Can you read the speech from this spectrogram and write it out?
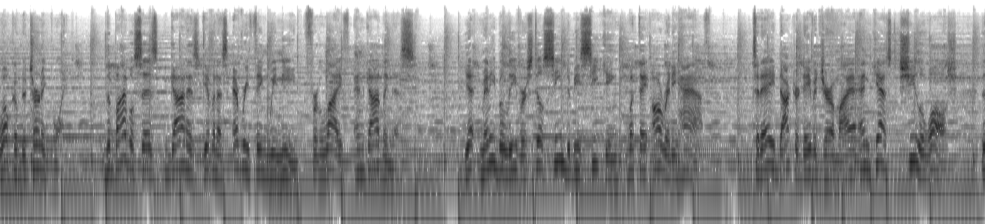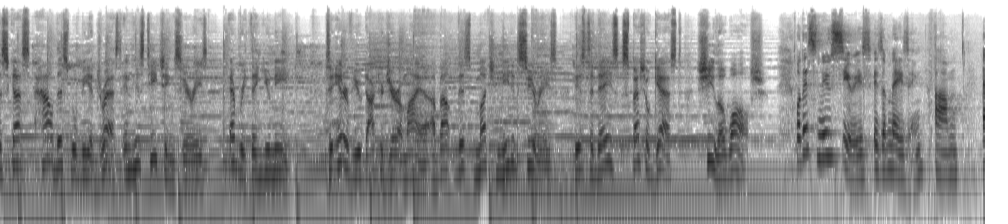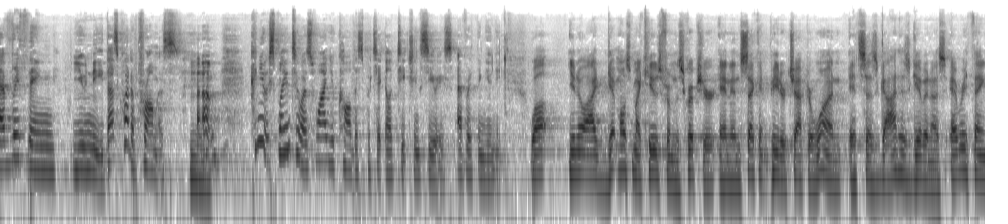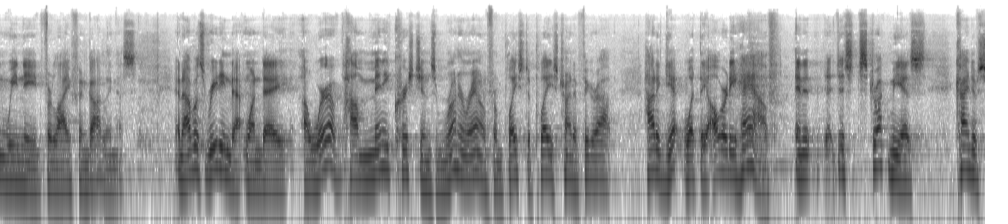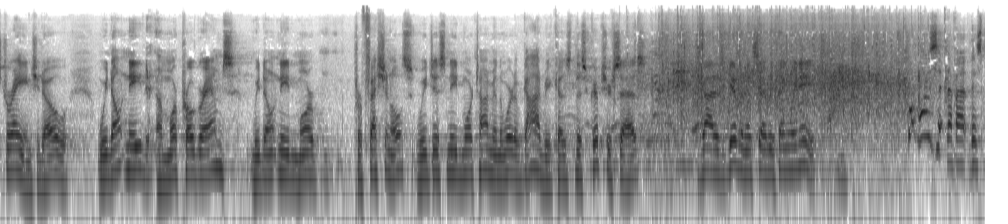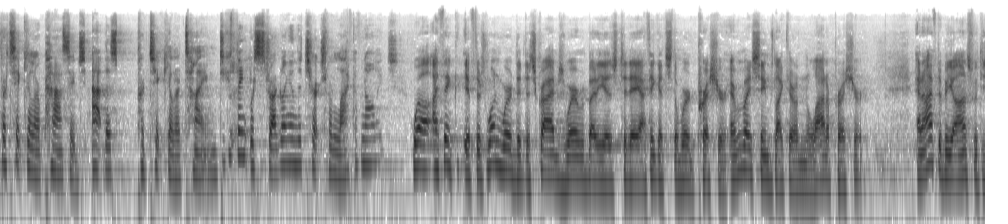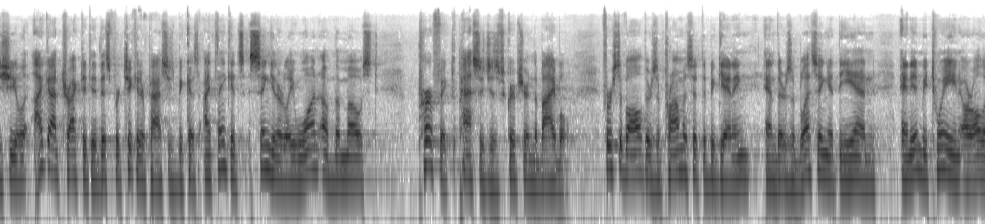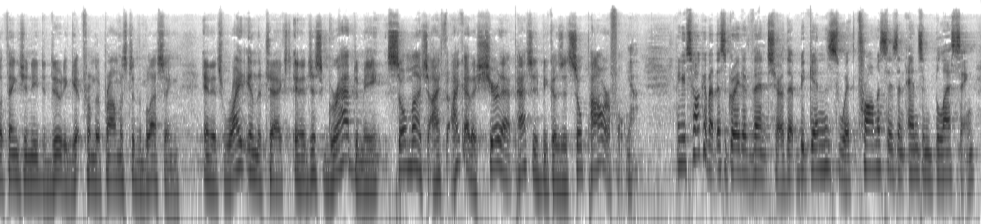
Welcome to Turning Point. The Bible says God has given us everything we need for life and godliness. Yet many believers still seem to be seeking what they already have. Today, Dr. David Jeremiah and guest Sheila Walsh discuss how this will be addressed in his teaching series, Everything You Need. To interview Dr. Jeremiah about this much needed series is today's special guest, Sheila Walsh. Well, this new series is amazing. Um, everything you need. That's quite a promise. Mm-hmm. Um, can you explain to us why you call this particular teaching series Everything You Need? Well, you know, I get most of my cues from the scripture, and in 2 Peter chapter 1, it says God has given us everything we need for life and godliness. And I was reading that one day, aware of how many Christians run around from place to place trying to figure out how to get what they already have. And it, it just struck me as kind of strange, you know. We don't need uh, more programs, we don't need more professionals. We just need more time in the Word of God because the Scripture says God has given us everything we need. What was it about this particular passage at this particular time? Do you think we're struggling in the church for lack of knowledge? Well, I think if there's one word that describes where everybody is today, I think it's the word pressure. Everybody seems like they're under a lot of pressure. And I have to be honest with you, Sheila, I got attracted to this particular passage because I think it's singularly one of the most perfect passages of Scripture in the Bible. First of all, there's a promise at the beginning, and there's a blessing at the end, and in between are all the things you need to do to get from the promise to the blessing. And it's right in the text, and it just grabbed me so much. I, I got to share that passage because it's so powerful. Yeah. And you talk about this great adventure that begins with promises and ends in blessing.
